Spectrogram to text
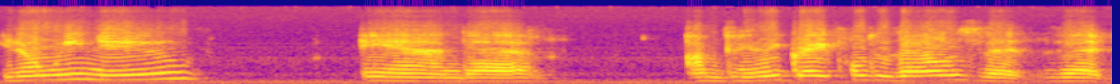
you know we knew, and uh, I'm very grateful to those that that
